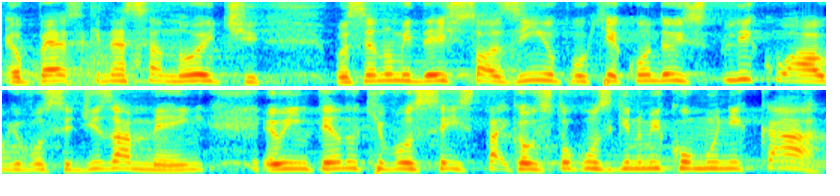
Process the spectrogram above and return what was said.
Eu peço que nessa noite você não me deixe sozinho, porque quando eu explico algo e você diz amém, eu entendo que você está, que eu estou conseguindo me comunicar.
